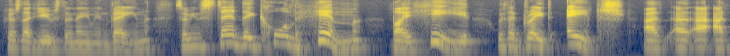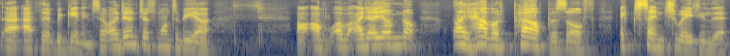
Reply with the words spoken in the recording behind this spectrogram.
because that used the name in vain. So instead, they called him by he with a great H at at, at, at the beginning. So I don't just want to be a. I, I, I'm not. I have a purpose of accentuating the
